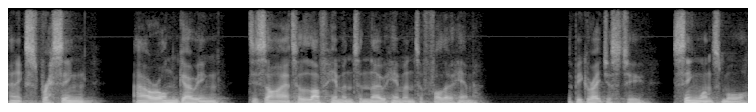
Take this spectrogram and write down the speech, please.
and expressing our ongoing desire to love Him and to know Him and to follow Him. It'd be great just to sing once more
